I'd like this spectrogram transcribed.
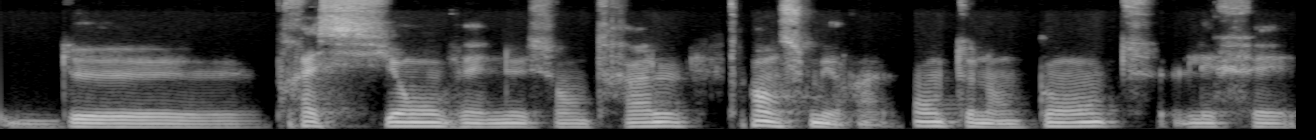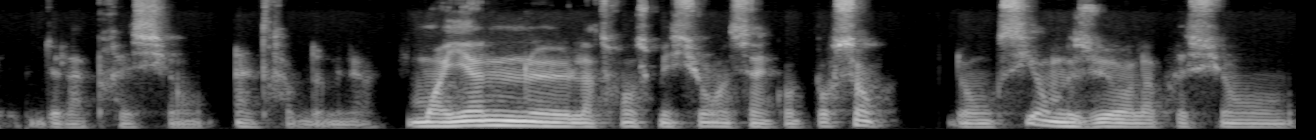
de pression veineuse centrale transmurale en tenant compte l'effet de la pression intra-abdominale. Moyenne euh, la transmission à 50%. Donc si on mesure la pression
